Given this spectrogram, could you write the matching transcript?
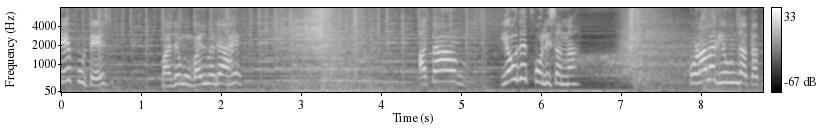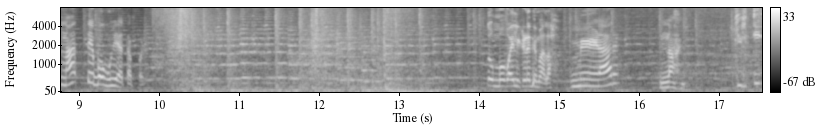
ते फुटेज माझ्या मोबाईलमध्ये आहे. आता येऊ देत पोलिसांना. कोणाला घेऊन जातात ना ते बघूयात आपण. तो मोबाईल इकडे दे मला. मिळणार नाही. कीर्ती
